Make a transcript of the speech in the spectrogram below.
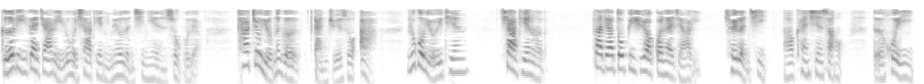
隔离在家里，如果夏天你没有冷气，你也很受不了。他就有那个感觉说啊，如果有一天夏天了，大家都必须要关在家里吹冷气，然后看线上的会议，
